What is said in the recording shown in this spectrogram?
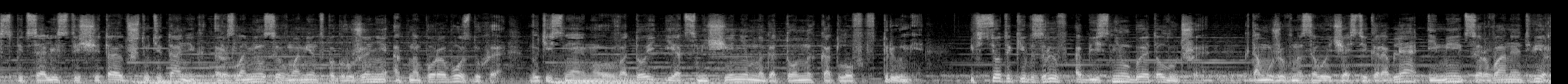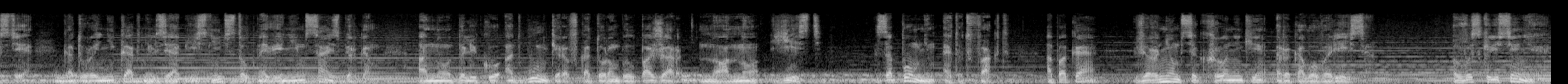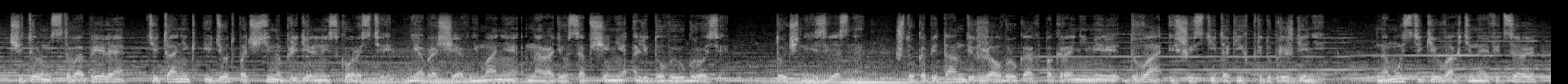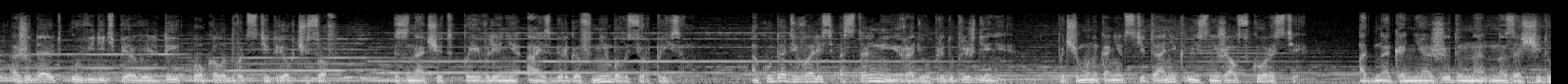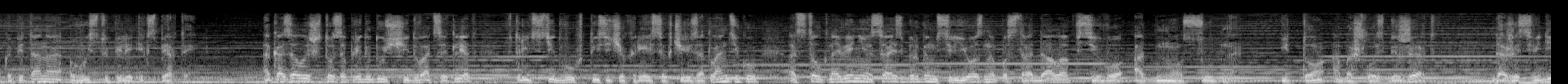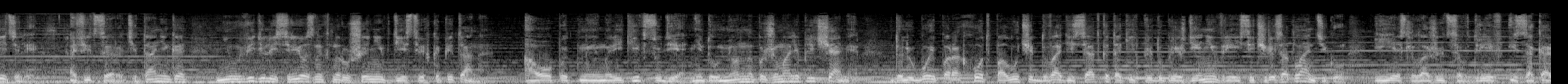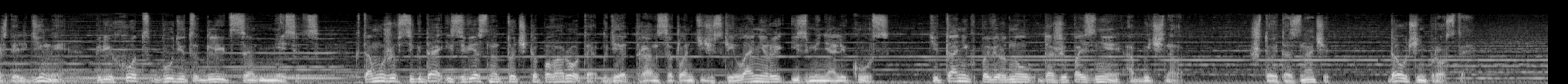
Специалисты считают, что «Титаник» разломился в момент погружения от напора воздуха, вытесняемого водой и от смещения многотонных котлов в трюме. И все-таки взрыв объяснил бы это лучше – К тому же в носовой части корабля имеется рваное отверстие, которое никак нельзя объяснить столкновением с айсбергом. Оно далеко от бункера, в котором был пожар, но оно есть. Запомним этот факт. А пока вернемся к хронике рокового рейса. В воскресенье, 14 апреля, «Титаник» идет почти на предельной скорости, не обращая внимания на радиосообщение о ледовой угрозе. Точно известно, что капитан держал в руках по крайней мере два из шести таких предупреждений. На мостике вахтенные офицеры ожидают увидеть первые льды около 23 часов. Значит, появление айсбергов не было сюрпризом. А куда девались остальные радиопредупреждения? Почему, наконец, «Титаник» не снижал скорости – Однако неожиданно на защиту капитана выступили эксперты. Оказалось, что за предыдущие 20 лет в 32 тысячах рейсах через Атлантику от столкновения с айсбергом серьезно пострадало всего одно судно. И то обошлось без жертв. Даже свидетели, офицеры «Титаника», не увидели серьезных нарушений в действиях капитана – а опытные моряки в суде недоуменно пожимали плечами. Да любой пароход получит два десятка таких предупреждений в рейсе через Атлантику. И если ложиться в дрейф из-за каждой льдины, переход будет длиться месяц. К тому же всегда известна точка поворота, где трансатлантические лайнеры изменяли курс. «Титаник» повернул даже позднее обычного. Что это значит? Да очень просто –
